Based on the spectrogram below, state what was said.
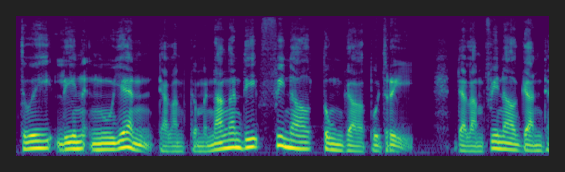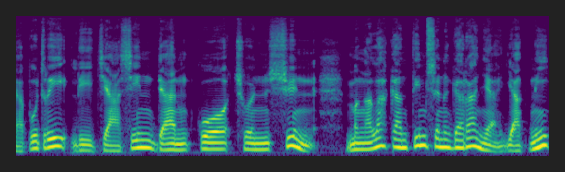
Tui Lin Nguyen dalam kemenangan di final tunggal putri. Dalam final ganda putri, Li Jiaxin dan Guo Chunxun mengalahkan tim senegaranya yakni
